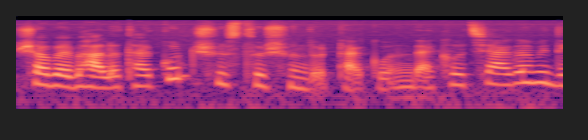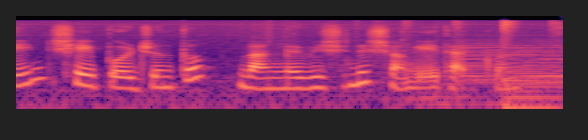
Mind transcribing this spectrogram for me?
সবাই ভালো থাকুন, সুস্থ সুন্দর থাকুন। দেখা হচ্ছে আগামী দিন, সেই পর্যন্ত বাংলা ভিশনের সঙ্গেই থাকুন।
